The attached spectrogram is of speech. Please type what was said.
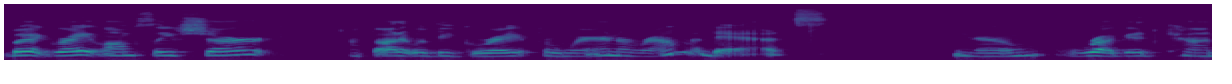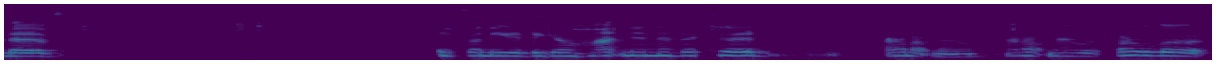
But great long sleeve shirt. I thought it would be great for wearing around my dad's. You know, rugged kind of if I needed to go hunting in it, I could. I don't know. I don't know. Oh, look.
